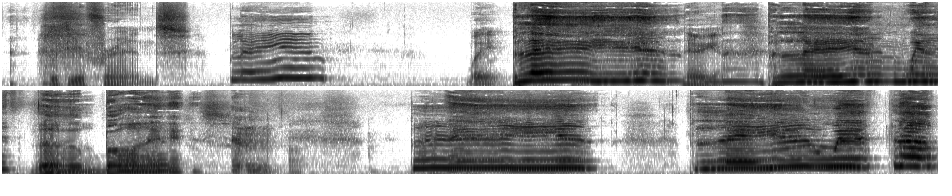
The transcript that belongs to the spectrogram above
with your friends, Playing. Wait. playing, There you go. playing with the boys, playing, playing with the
